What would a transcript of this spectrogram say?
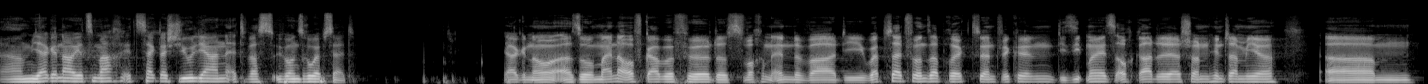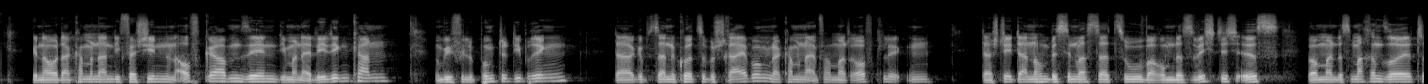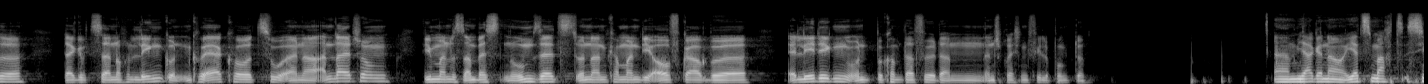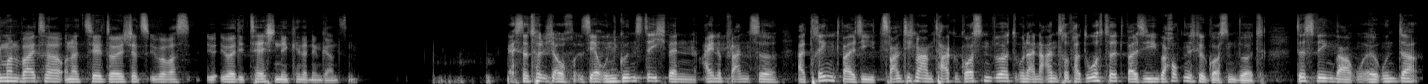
Ähm, ja genau, jetzt, mach, jetzt zeigt euch Julian etwas über unsere Website. Ja, genau. Also meine Aufgabe für das Wochenende war, die Website für unser Projekt zu entwickeln. Die sieht man jetzt auch gerade ja schon hinter mir. Ähm, genau, da kann man dann die verschiedenen Aufgaben sehen, die man erledigen kann und wie viele Punkte die bringen. Da gibt es dann eine kurze Beschreibung, da kann man einfach mal draufklicken. Da steht dann noch ein bisschen was dazu, warum das wichtig ist, warum man das machen sollte. Da gibt es dann noch einen Link und einen QR-Code zu einer Anleitung, wie man das am besten umsetzt und dann kann man die Aufgabe erledigen und bekommt dafür dann entsprechend viele Punkte. Ähm, ja, genau. Jetzt macht Simon weiter und erzählt euch jetzt über was über die Technik hinter dem Ganzen. Es ist natürlich auch sehr ungünstig, wenn eine Pflanze ertrinkt, weil sie 20 Mal am Tag gegossen wird und eine andere verdurstet, weil sie überhaupt nicht gegossen wird. Deswegen war äh, unser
